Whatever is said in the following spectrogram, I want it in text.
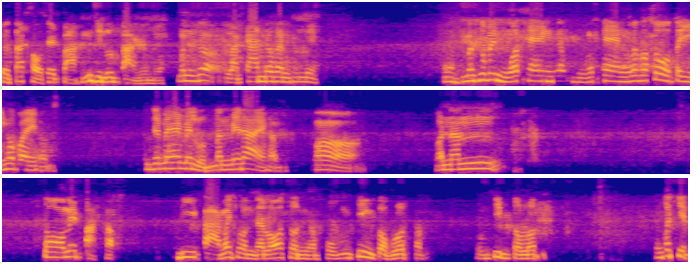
จะตัดเข่าใส่ปากมันจะรุดปากกันเลยมันก็หลักการเดียวกันครับเนี่ยมันก็เป็นหัวแทงครับหัวแทงแล้วก็โซ่ตีเข้าไปครับ มันจะไม่ให้ไม่หลุดมันไม่ได้ครับ ก็วันนั้นตอไม่ปักครับ ดีปากไม่ชนแต่ล้อชนครับ ผมจิ้งตกรถครับ ผมจิ้มตกรถ ผมก็เจ็บ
